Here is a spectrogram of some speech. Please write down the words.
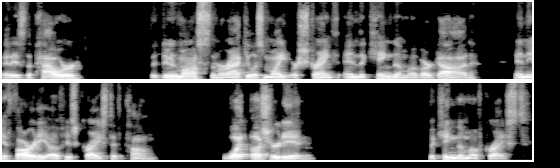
that is the power, the dunamis, the miraculous might or strength, and the kingdom of our God and the authority of his Christ have come. What ushered in the kingdom of Christ?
